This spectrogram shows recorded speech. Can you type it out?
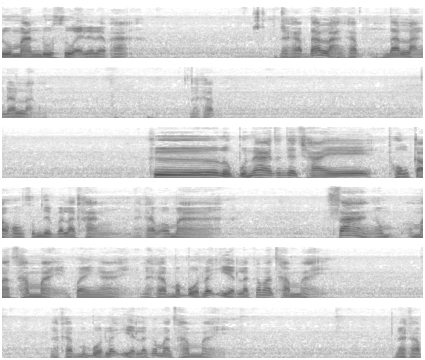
ดูมันดูสวยเลยแหละพระ นะครับ ด้านหลังครับ ด้านหลังด้านหลังนะครับ คือหลวงปู่นาคท่านจะใช้ผงเก่าของสมเด็จวัดระฆังนะครับ เอามาสร้างเอาเอามาทำใหม่พูดง่ายๆนะครับ มาบดละเอียดแล้วก็มาทำใหม่นะครับ มาบดละเอียดแล้วก็มาทำใหม่นะครับ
